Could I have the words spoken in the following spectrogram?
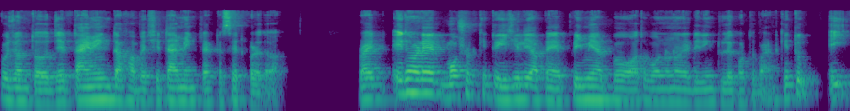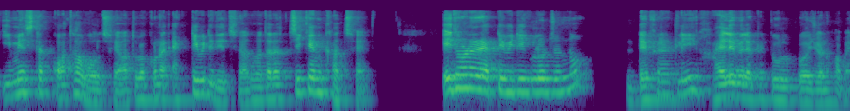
পর্যন্ত যে টাইমিংটা হবে, সেই টাইমিংটা একটা সেট করে দেওয়া। রাইট এই ধরনের মোশন কিন্তু ইজিলি আপনি প্রিমিয়ার প্রো অথবা অন্যান্য এডিটিং টুলে করতে পারেন। কিন্তু এই ইমেজটা কথা বলছে অথবা কোনো অ্যাক্টিভিটি দিচ্ছে অথবা তারা চিকেন খাচ্ছে, এই ধরনের অ্যাক্টিভিটিগুলোর জন্য ডেফিনেটলি হাই লেভেল একটা টুল প্রয়োজন হবে।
